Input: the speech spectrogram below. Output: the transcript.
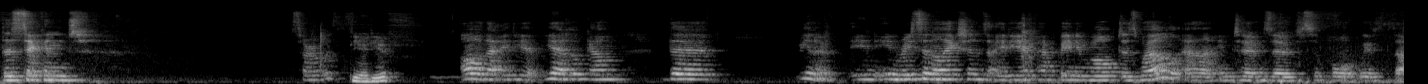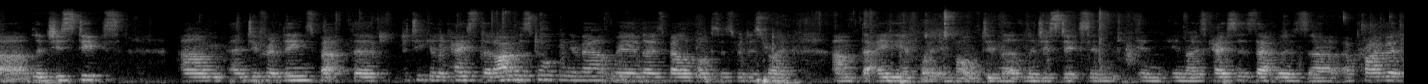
the second, sorry, what? The ADF. Oh, the ADF. Yeah, look, um, the you know, in, in recent elections, ADF have been involved as well uh, in terms of support with uh, logistics um, and different things. But the particular case that I was talking about, where those ballot boxes were destroyed, um, the ADF weren't involved in the logistics in, in, in those cases. That was uh, a private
